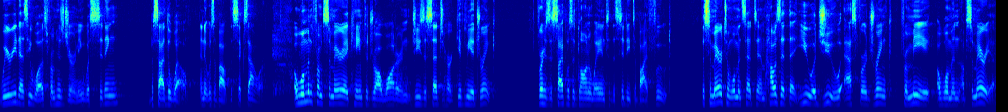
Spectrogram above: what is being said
wearied as he was from his journey, was sitting beside the well, and it was about the sixth hour. A woman from Samaria came to draw water, and Jesus said to her, Give me a drink. For his disciples had gone away into the city to buy food. The Samaritan woman said to him, How is it that you, a Jew, ask for a drink from me, a woman of Samaria?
